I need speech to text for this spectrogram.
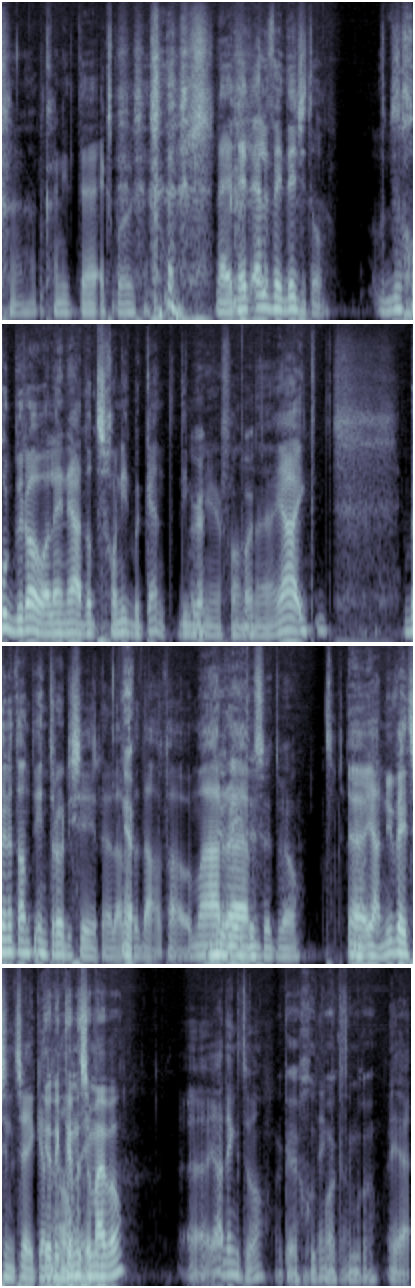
ik ga niet eh exposen. nee, het heet Elevate Digital. Het is een goed bureau, alleen ja, dat is gewoon niet bekend. Die manier van. eh, ja, ik, ik ben het aan het introduceren. Laten we het daarop houden. Maar nu ehm, weten ze het wel. eh, ja, nu weten ze het zeker. Kennen, ze mij wel? eh, ja, denk het wel. Oké, goed Denk marketingbureau. Ja,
